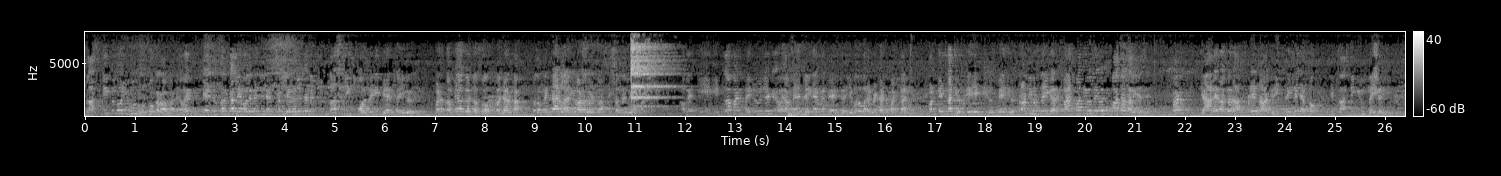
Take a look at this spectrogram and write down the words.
પ્લાસ્ટિકનો યુઝ ઓછો કરવા માટે. હવે કેન્દ્ર સરકાર લેવલે જે નેશનલ લેવલે છે ને, પ્લાસ્ટિક ઓલરેડી બેન થઈ ગયું છે. પણ તમે અગર જશો બજારમાં, તો તમને ચાર લારીવાળા જોડે પ્લાસ્ટિક તમને જોવા મળે. હવે એ એટલા માટે થઈ ગયું છે કે હવે અમે જઈને એમને બેન કરીએ. બરોબર, એમને દંડ ફટકારીએ. પણ કેટલા દિવસ? એ એક દિવસ, બે દિવસ, ત્રણ દિવસ નહીં કરે. પાંચ દિવસ એ લોકો પાછા લાવી જશે. પણ જ્યારે અગર આપણે નાગરિક થઈને જ એમનો પ્લાસ્ટિક યુઝ નહીં કરીએ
